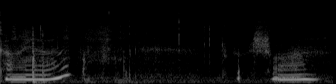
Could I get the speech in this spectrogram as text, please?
kan vi gjøre. Skal vi se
